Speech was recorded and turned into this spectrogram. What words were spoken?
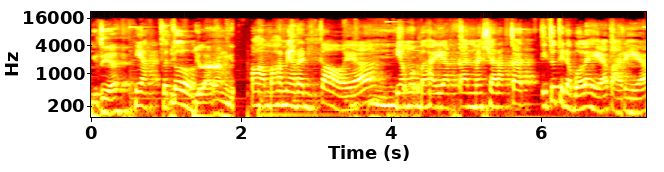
gitu ya. Ya, Di- betul. dilarang gitu. Paham-paham yang radikal ya, Hmm, yang seperti- membahayakan masyarakat itu tidak boleh ya Pak Ari ya.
